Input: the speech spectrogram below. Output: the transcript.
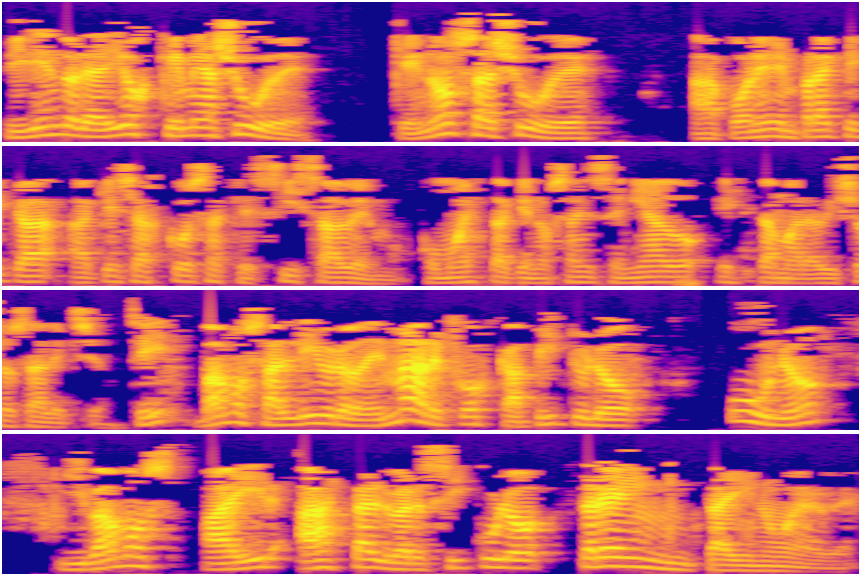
pidiéndole a Dios que me ayude, que nos ayude a poner en práctica aquellas cosas que sí sabemos, como esta que nos ha enseñado esta maravillosa lección. ¿Sí? Vamos al libro de Marcos, capítulo 1, y vamos a ir hasta el versículo 39.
